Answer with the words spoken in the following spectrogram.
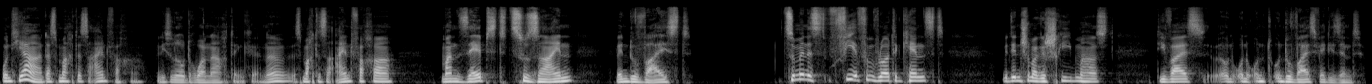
Und ja, das macht es einfacher, wenn ich so drüber nachdenke. Ne? Es macht es einfacher, man selbst zu sein, wenn du weißt, zumindest vier, fünf Leute kennst, mit denen du schon mal geschrieben hast, die weiß und, und, und, und du weißt, wer die sind.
